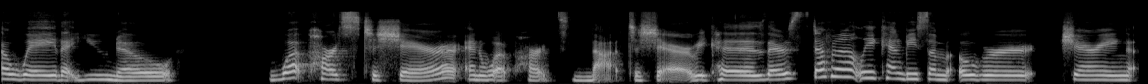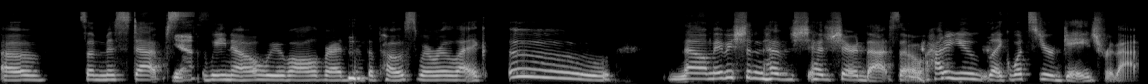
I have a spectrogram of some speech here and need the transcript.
a way that you know what parts to share and what parts not to share because there's definitely can be some over sharing of some missteps. Yeah. We know we've all read mm-hmm. the posts where we're like, ooh, no, maybe shouldn't have had shared that. So how do you like what's your gauge for that?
